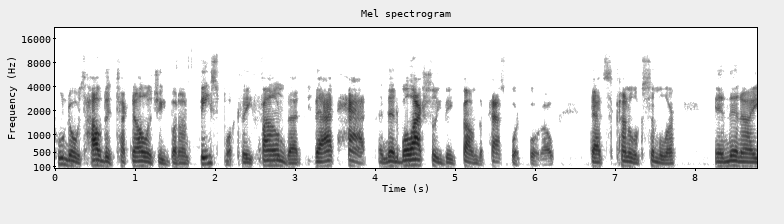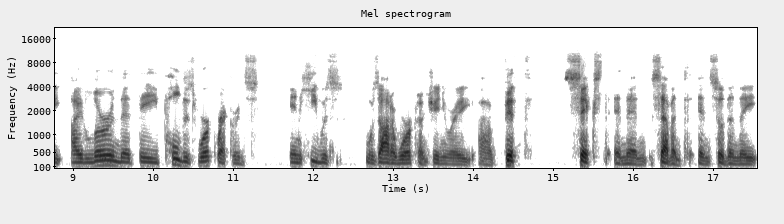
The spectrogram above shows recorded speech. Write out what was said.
who knows how the technology, but on Facebook, they found that that hat. And then, well, actually, they found the passport photo. That's kind of looks similar. And then I, I learned that they pulled his work records and he was, was out of work on January uh, 5th, 6th, and then 7th. And so then they,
